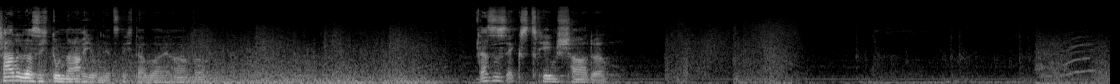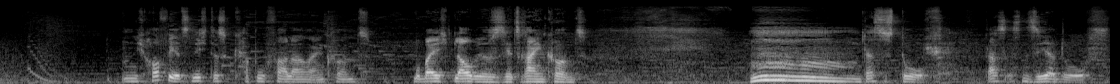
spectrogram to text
Schade, dass ich Donarion jetzt nicht dabei habe. Das ist extrem schade. Und ich hoffe jetzt nicht, dass Kapufala reinkommt. Wobei ich glaube, dass es jetzt reinkommt. Hm, das ist doof. Das ist sehr doof.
